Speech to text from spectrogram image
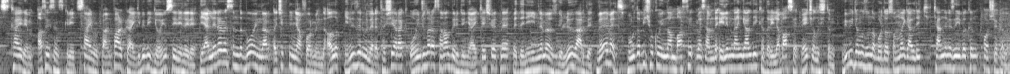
Skyrim, Assassin's Creed, Cyberpunk, Far Cry gibi video oyun serileri. Diğerleri arasında bu oyunlar açık dünya formülünü alıp yeni zirvelere taşıyarak oyunculara sanal bir dünyayı keşfetme ve deneyimleme özgürlüğü verdi. Ve evet burada birçok oyundan bahsetmesem de elimden geldiği kadarıyla bahsetmeye çalıştım. Bir videomuzun da burada sonuna geldik. Kendinize iyi bakın, hoşçakalın.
